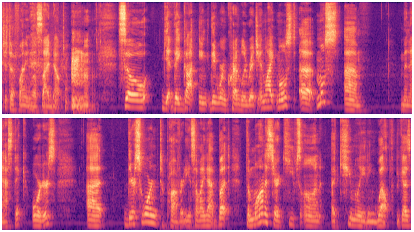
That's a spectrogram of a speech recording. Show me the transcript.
just a funny little side note. so yeah, they got in, they were incredibly rich, and like most uh, most um, monastic orders, uh, they're sworn to poverty and stuff like that. But the monastery keeps on accumulating wealth because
